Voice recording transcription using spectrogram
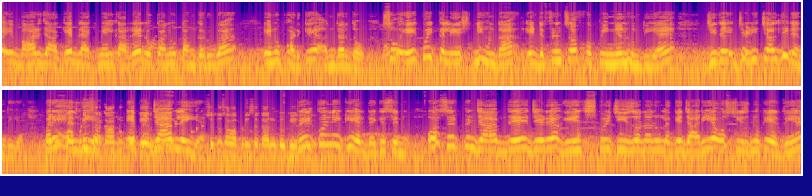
ਇਹ ਬਾਹਰ ਜਾ ਕੇ ਬਲੈਕਮੇਲ ਕਰ ਰਿਹਾ, ਲੋਕਾਂ ਨੂੰ ਤੰਗ ਕਰੂਗਾ, ਇਹਨੂੰ ਫੜ ਕੇ ਅੰਦਰ ਦਿਓ ਸੋ ਇਹ ਕੋਈ ਕਲੇਸ਼ ਨਹੀਂ ਹੁੰਦਾ, ਇਹ ਡਿਫਰੈਂਸ ਆਫ ਓਪੀਨੀਅਨ ਹੁੰਦੀ ਹੈ। ਜਿਹਦੇ ਜਿਹੜੀ ਚੱਲਦੀ ਰਹਿੰਦੀ ਹੈ ਪਰ ਇਹ ਹੈਲਦੀ ਸਰਕਾਰ ਨੂੰ ਇਹ ਪੰਜਾਬ? ਲਈ ਹੈ ਸਿੱਧੂ ਸਾਹਿਬ ਆਪਣੀ ਸਰਕਾਰ ਨੂੰ ਕਿਉਂ ਘੇਰਦੇ? ਬਿਲਕੁਲ ਨਹੀਂ ਘੇਰਦੇ ਕਿਸੇ ਨੂੰ। ਉਹ ਸਿਰਫ ਪੰਜਾਬ ਦੇ ਜਿਹੜੇ ਅਗੇਂਸਟ ਕੋਈ ਚੀਜ਼ ਉਹਨਾਂ ਨੂੰ ਲੱਗੇ ਜਾ ਰਹੀ ਹੈ ਉਸ ਚੀਜ਼ ਨੂੰ ਘੇਰਦੇ ਹੈ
